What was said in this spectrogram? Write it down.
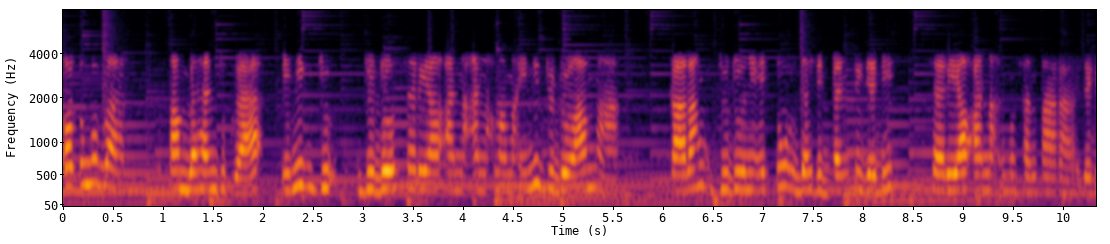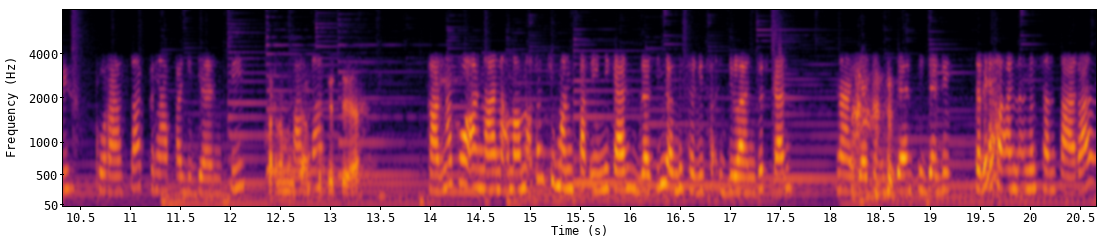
oh tunggu bang. Tambahan juga ini ju- judul serial anak-anak mama ini judul lama sekarang judulnya itu udah diganti jadi serial anak nusantara. Jadi kurasa kenapa diganti? Karena mencangkup itu ya? Karena kalau anak-anak mama kan cuma empat ini kan berarti nggak bisa dilanjutkan nah jadi diganti jadi serial anak nusantara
